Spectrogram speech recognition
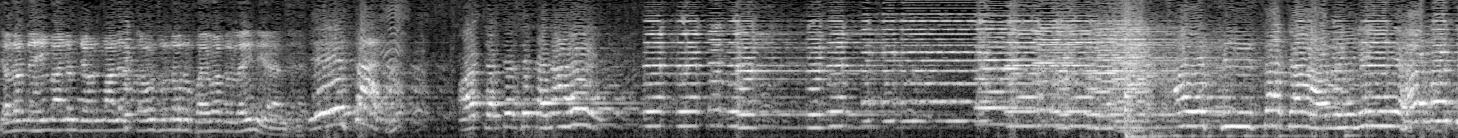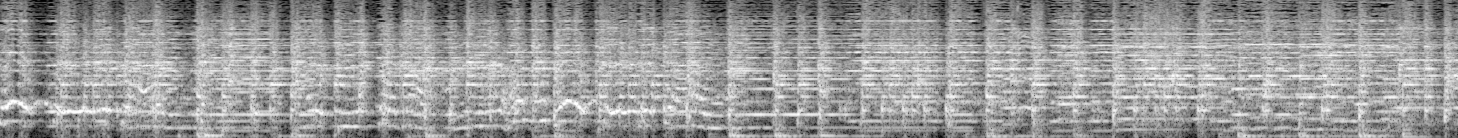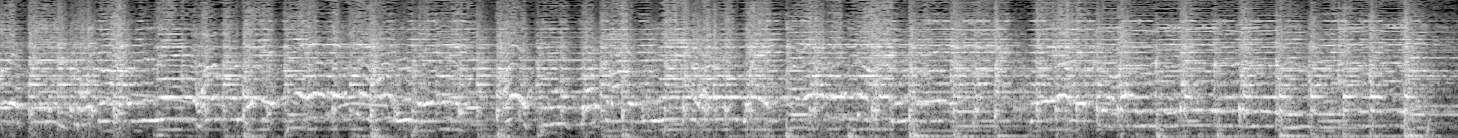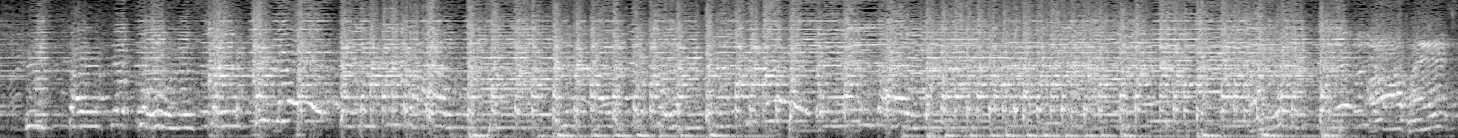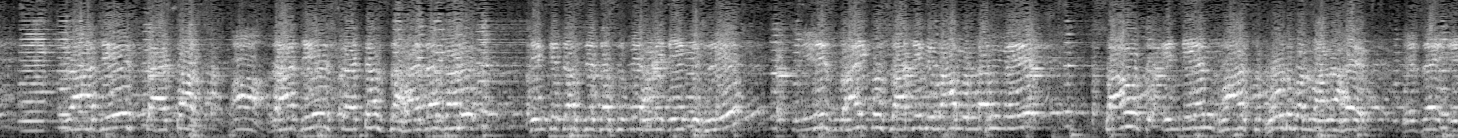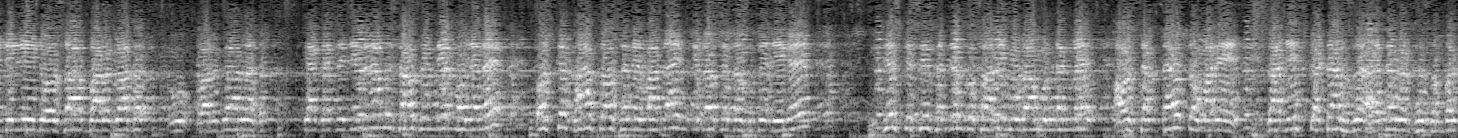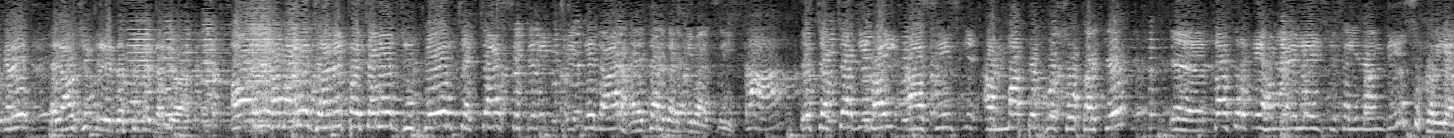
चलो, नहीं मालूम जब मालूम तो सुनो रुपया तो ले नहीं आना और चलते से कहना है सजा मिली है टाटस हैदरगढ़, जिनके दस से दस रुपए हमें दिए पिछले इस भाई को शादी विवाह मंडल में साउथ इंडियन फास्ट फ़ूड बनवाना है। जैसे इडली, डोसा, बर्गर बर्गर, क्या कहते हैं, जितना भी साउथ इंडियन भोजन है, उसके खास तौर से निर्माता इनके दस से दस रुपए दिए गए। जिस किसी सज्जन को शादी विवाह मुंडन में आवश्यकता है तो हमारे राजेश कटर हैदराबाद से संपर्क करें। एलआईसी के लिए दस रुपए धन्यवाद। और ये हमारे जाने पहचाने जुबेर चचा ठेकेदार हैदरगढ़ निवासी। हाँ। ये चचा जी भाई आशीष की अम्मा पे खुश होकर के दस रुपए हमारे लिए स्पेशल इनाम दिए शुक्रिया।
